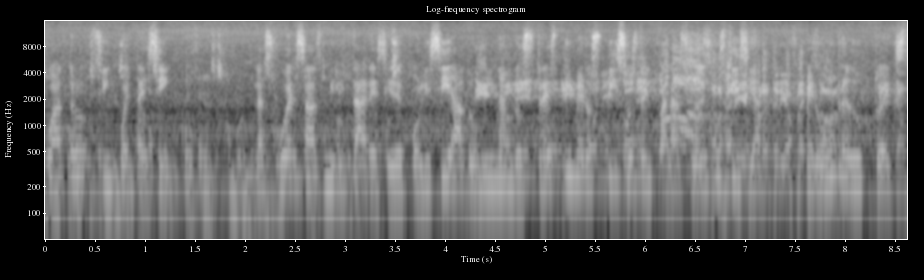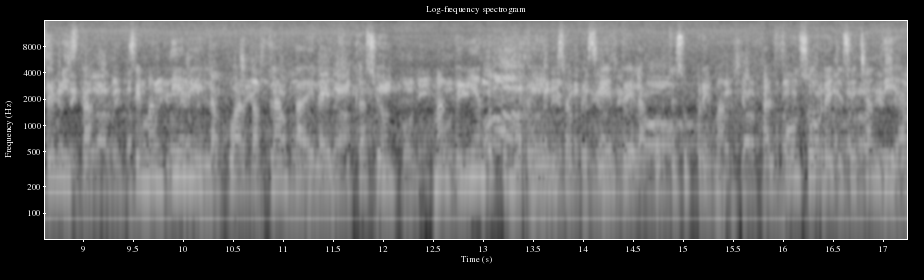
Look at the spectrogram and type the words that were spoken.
4.55. Las fuerzas militares y de policía dominan los tres primeros pisos del Palacio de Justicia, pero un reducto extremista se mantiene en la cuarta planta de la edificación, manteniendo como rehenes al presidente de la Corte Suprema, Alfonso Reyes Echandía,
